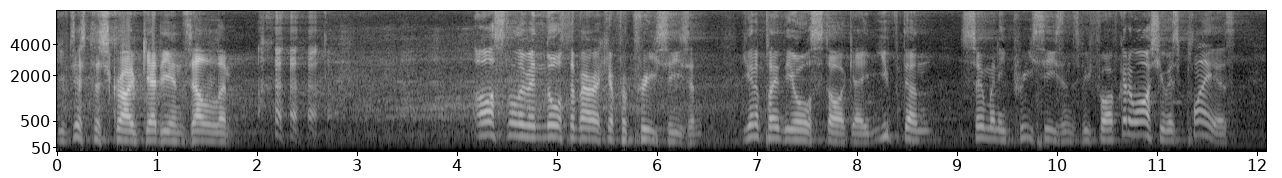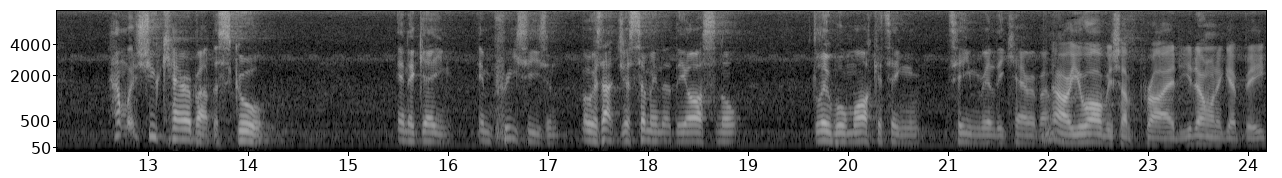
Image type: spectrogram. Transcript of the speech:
You've just described Gedion Zelalem. Arsenal are in North America for pre-season. You're going to play the All-Star game. You've done so many pre-seasons before. I've got to ask you, as players, how much do you care about the score in a game in pre-season, or is that just something that the Arsenal global marketing team really care about? No, you always have pride. You don't want to get beat.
